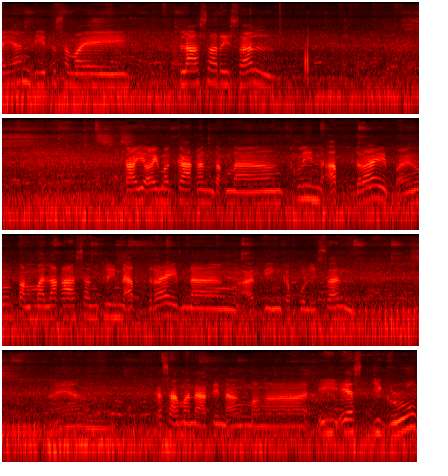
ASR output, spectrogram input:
Ayan, dito sa may Plaza Rizal. Tayo ay magkakandak ng clean up drive. Ayun, pang malakasang clean up drive ng ating kapulisan. Ayan, kasama natin ang mga ASG group.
